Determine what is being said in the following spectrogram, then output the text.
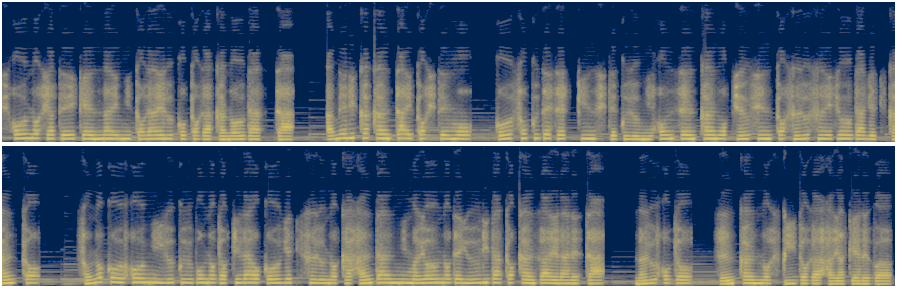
四方の射程圏内に捉えることが可能だった。アメリカ艦隊としても、高速で接近してくる日本戦艦を中心とする水上打撃艦と、その後方にいる空母のどちらを攻撃するのか判断に迷うので有利だと考えられた。なるほど、戦艦のスピードが速ければ、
